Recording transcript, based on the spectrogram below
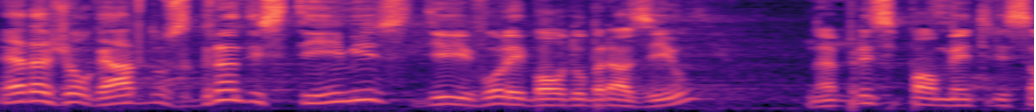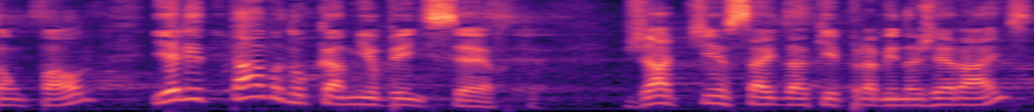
era jogar nos grandes times de voleibol do Brasil, né, principalmente de São Paulo, e ele estava no caminho bem certo. Já tinha saído daqui para Minas Gerais,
